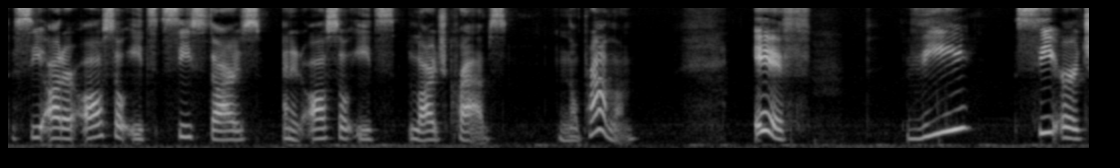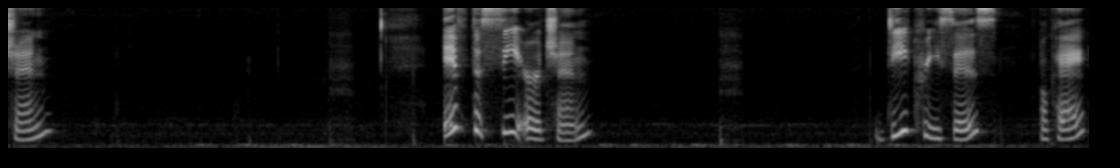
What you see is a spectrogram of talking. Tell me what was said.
The sea otter also eats sea stars and it also eats large crabs. No problem. If the sea urchin, if the sea urchin decreases, okay,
